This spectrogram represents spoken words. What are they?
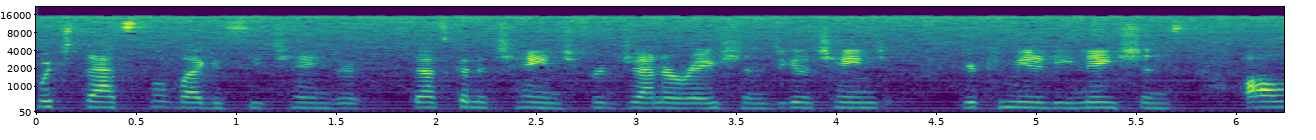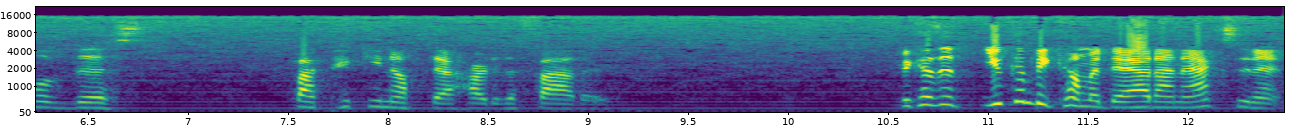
which that's the legacy changer. That's going to change for generations. You're going to change your community, nations, all of this by picking up that heart of the Father. Because you can become a dad on accident.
